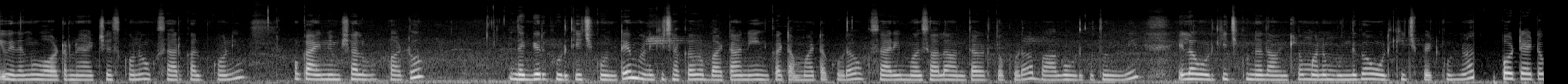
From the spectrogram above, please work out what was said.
ఈ విధంగా వాటర్ని యాడ్ చేసుకొని ఒకసారి కలుపుకొని ఒక ఐదు నిమిషాల పాటు దగ్గరికి ఉడికించుకుంటే మనకి చక్కగా బఠానీ ఇంకా టమాటా కూడా ఒకసారి మసాలా అంతటితో కూడా బాగా ఉడుకుతుంది. ఇలా ఉడికించుకున్న దాంట్లో మనం ముందుగా ఉడికించి పెట్టుకున్న పొటాటో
